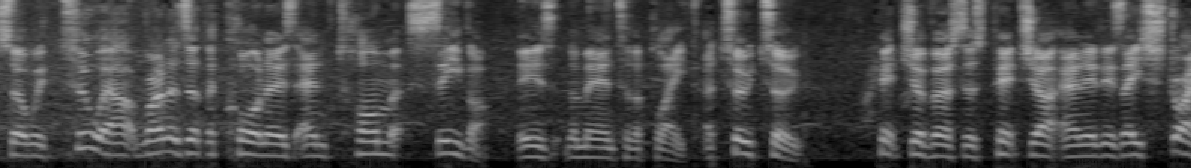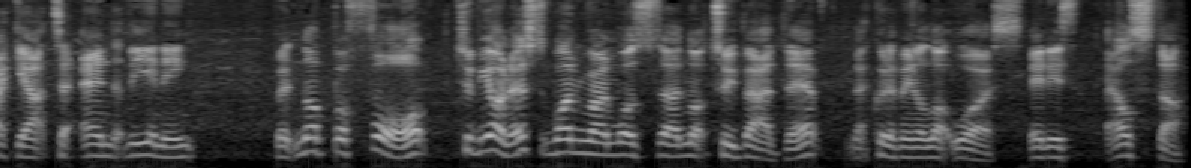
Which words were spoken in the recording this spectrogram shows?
So with two out, runners at the corners, and Tom Seaver is the man to the plate. A 2-2. Pitcher versus pitcher, and it is a strikeout to end the inning. But not before. To be honest, one run was uh, not too bad there. That could have been a lot worse. It is Elster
